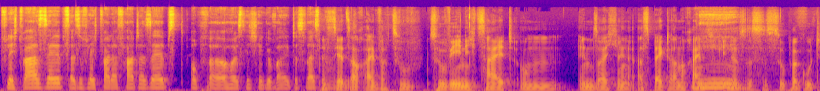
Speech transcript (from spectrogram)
Vielleicht war er selbst, also vielleicht war der Vater selbst Opfer häuslicher Gewalt, das weiß das man. Das ist jetzt nicht. auch einfach zu, zu wenig Zeit, um in solche Aspekte auch noch reinzugehen. Nee. Also es ist super gut,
